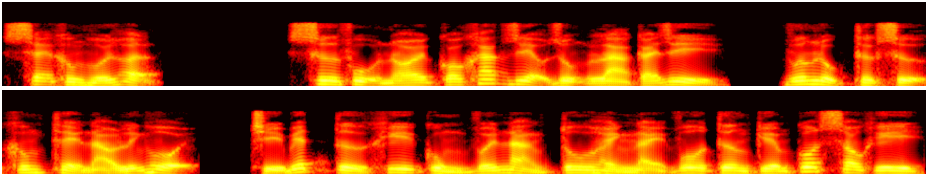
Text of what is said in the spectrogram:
sẽ không hối hận. Sư phụ nói có khác diệu dụng là cái gì, Vương Lục thực sự không thể nào lĩnh hội, chỉ biết từ khi cùng với nàng tu hành này vô tương kiếm cốt sau khi,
